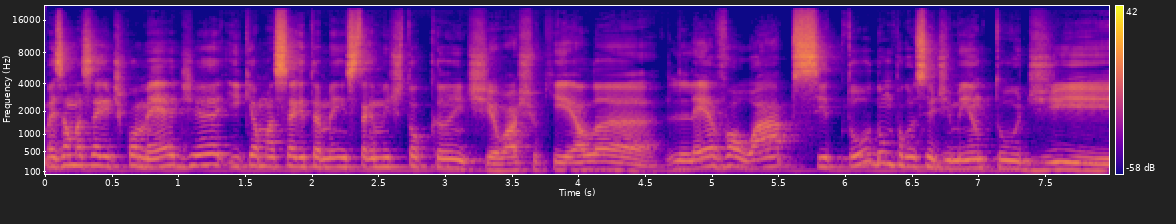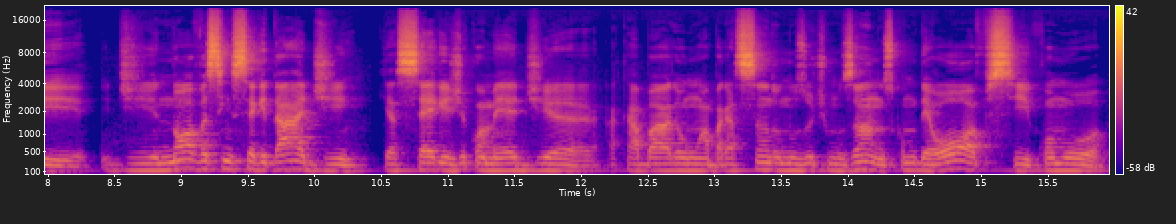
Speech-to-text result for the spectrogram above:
Mas é uma série de comédia e que é uma série também extremamente tocante. Eu acho que ela leva ao ápice todo um procedimento de, de nova sinceridade que as séries de comédia acabaram abraçando nos últimos anos, como The Office, como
